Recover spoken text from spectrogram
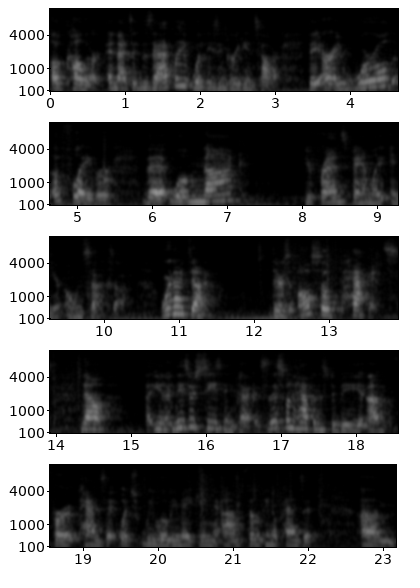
of color. And that's exactly what these ingredients are. They are a world of flavor that will knock your friends, family, and your own socks off. We're not done. There's also packets. Now, uh, you know, these are seasoning packets. This one happens to be um, for pancit, which we will be making um, Filipino pancit. Um,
